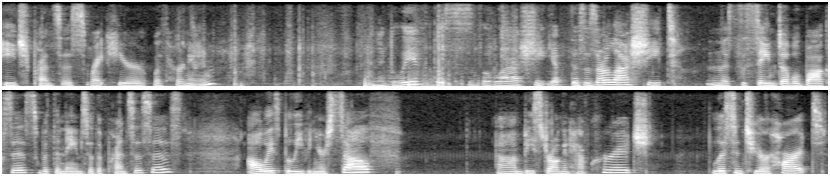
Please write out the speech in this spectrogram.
each princess right here with her name. And I believe this is the last sheet. Yep, this is our last sheet. And it's the same double boxes with the names of the princesses. Always believe in yourself. Um, be strong and have courage. Listen to your heart.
